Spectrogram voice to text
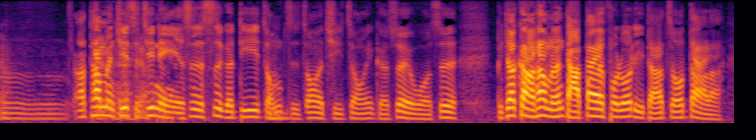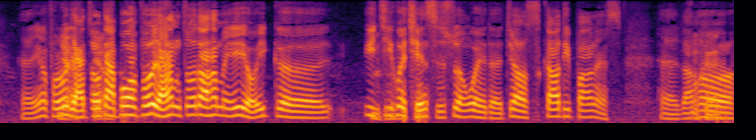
嗯啊，他们其实今年也是四个第一种子中的其中一个，所以我是比较看好他们能打败佛罗里达州大了。呃，因为佛罗里达州大，不过佛罗里达他们州大，他们也有一个预计会前十顺位的，叫 Scotty Barnes。呃，然后。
